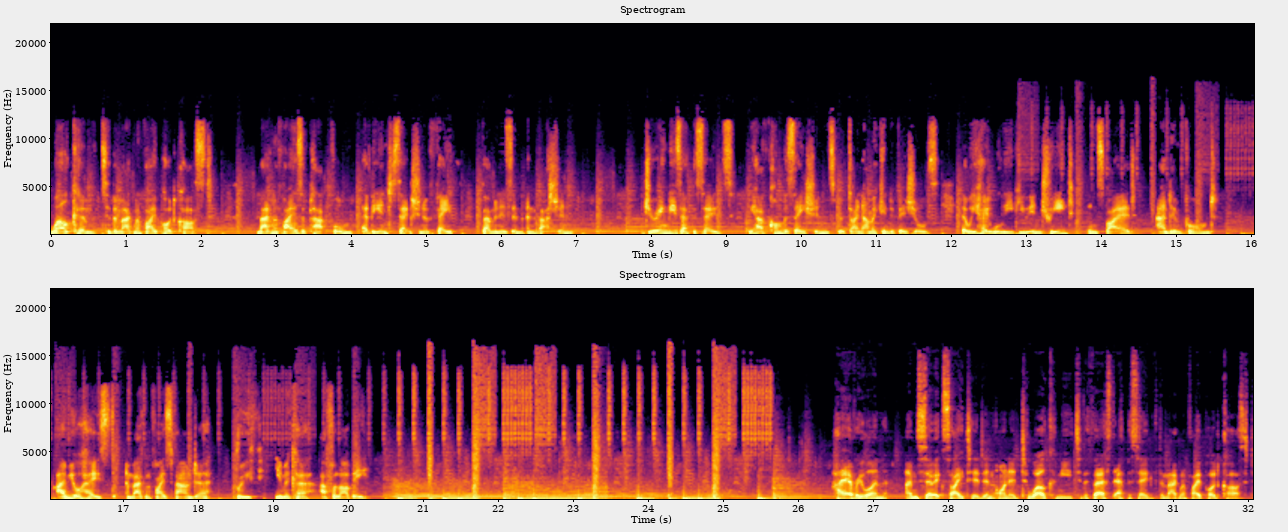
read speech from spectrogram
Welcome to the Magnify podcast. Magnify is a platform at the intersection of faith, feminism, and fashion. During these episodes, we have conversations with dynamic individuals that we hope will leave you intrigued, inspired, and informed. I'm your host and Magnify's founder, Ruth Yimika Afolabi. Hi, everyone. I'm so excited and honoured to welcome you to the first episode of the Magnify podcast.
